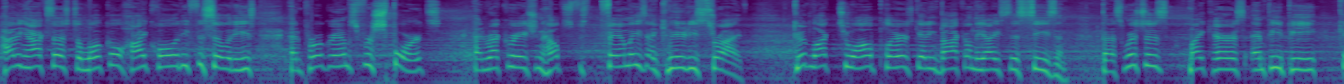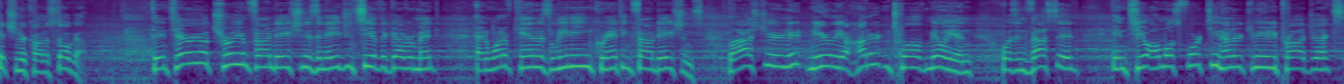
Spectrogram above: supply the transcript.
Having access to local high-quality facilities and programs for sports and recreation helps families and communities thrive. Good luck to all players getting back on the ice this season. Best wishes, Mike Harris, MPP, Kitchener-Conestoga. The Ontario Trillium Foundation is an agency of the government and one of Canada's leading granting foundations. Last year, nearly 112 million was invested into almost 1,400 community projects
